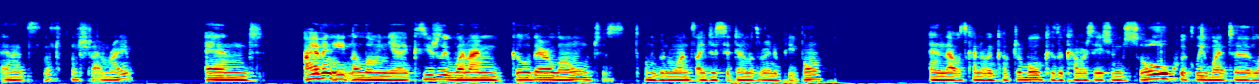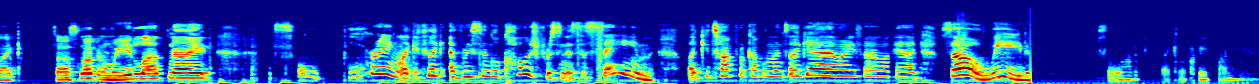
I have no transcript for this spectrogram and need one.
and it's that's lunchtime, right? And I haven't eaten alone yet because usually when I go there alone, which has only been once, I just sit down with random people, and that was kind of uncomfortable because the conversation so quickly went to like, so I was smoking weed last night. It's so boring. Like I feel like every single college person is the same. Like you talk for a couple minutes, like yeah, where are you from? Okay, like so weed. There's a lot of people I can creep on here.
